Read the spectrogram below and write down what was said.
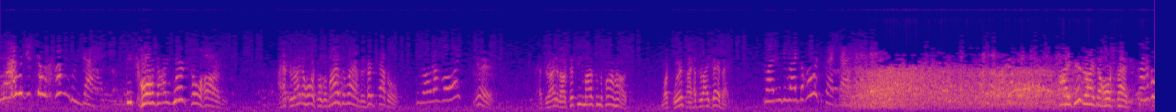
Why were you so hungry, Daddy? Because I worked so hard. I had to ride a horse over miles of land and herd cattle. You rode a horse? Yes. I had to ride about 15 miles from the farmhouse. And what's worse, I had to ride bareback. Why didn't you ride the horseback, Daddy? I did ride the horseback. Now, who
